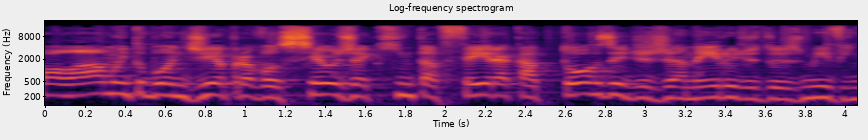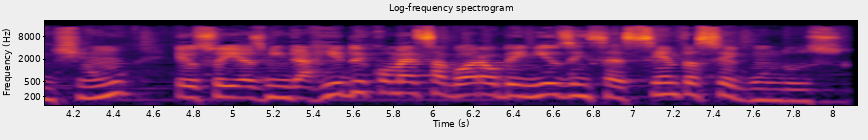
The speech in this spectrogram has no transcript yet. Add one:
Olá, muito bom dia para você. Hoje é quinta-feira, 14 de janeiro de 2021. Eu sou Yasmin Garrido e começa agora o BNews em 60 segundos.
